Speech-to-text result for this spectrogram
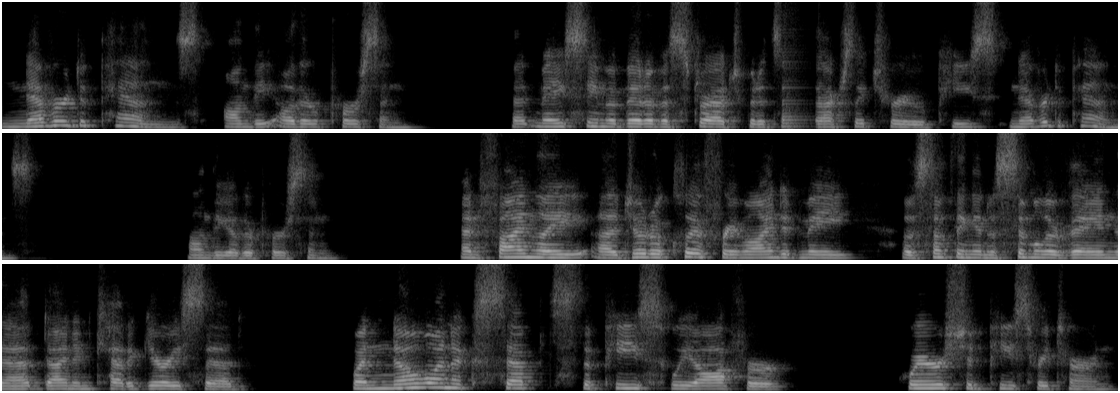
never depends on the other person. That may seem a bit of a stretch, but it's actually true. Peace never depends on the other person. And finally, uh, Jodo Cliff reminded me of something in a similar vein that Dainin Katagiri said. When no one accepts the peace we offer, where should peace return?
